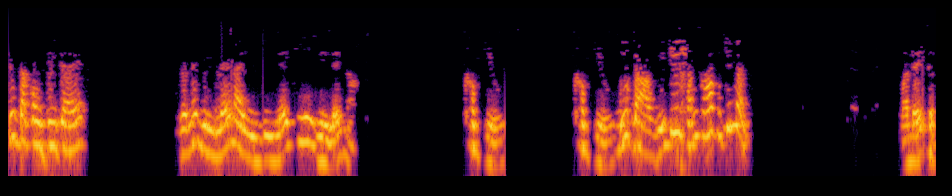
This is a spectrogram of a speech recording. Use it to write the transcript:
Chúng ta còn trì trệ. Rồi nói vì lễ này, vì lễ kia, vì lễ nọ. Không chịu. Không chịu. Bước vào vị trí sẵn có của chính mình. Và để thực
